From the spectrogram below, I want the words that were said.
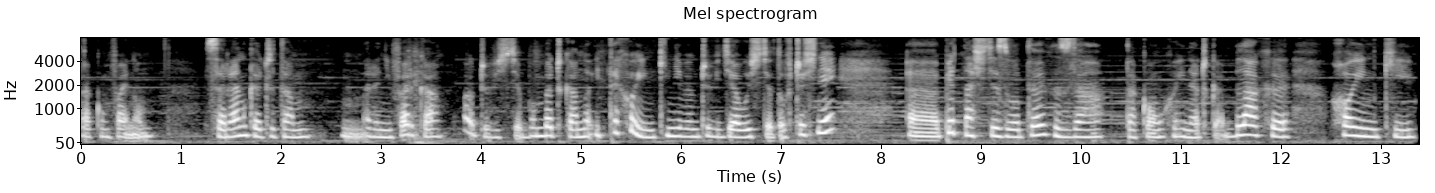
taką fajną serenkę, czy tam mm, reniferka, oczywiście bombeczka. No i te choinki, nie wiem czy widziałyście to wcześniej, 15 e, zł za taką choineczkę. Blachy, choinki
